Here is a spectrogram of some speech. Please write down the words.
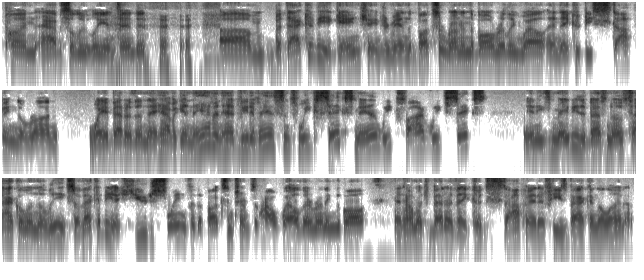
Pun absolutely intended. um, but that could be a game changer, man. The Bucs are running the ball really well, and they could be stopping the run way better than they have. Again, they haven't had Vita Vea since week six, man. Week five, week six and he's maybe the best nose tackle in the league. So that could be a huge swing for the Bucs in terms of how well they're running the ball and how much better they could stop it if he's back in the lineup.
